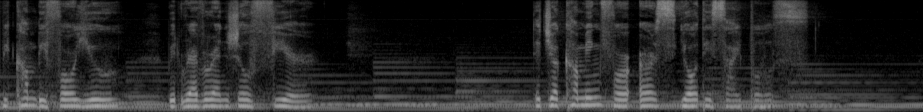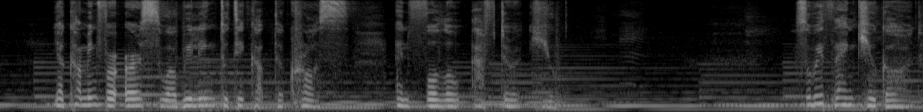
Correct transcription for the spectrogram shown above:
We come before you with reverential fear that you're coming for us, your disciples. You're coming for us who are willing to take up the cross and follow after you. So we thank you, God.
